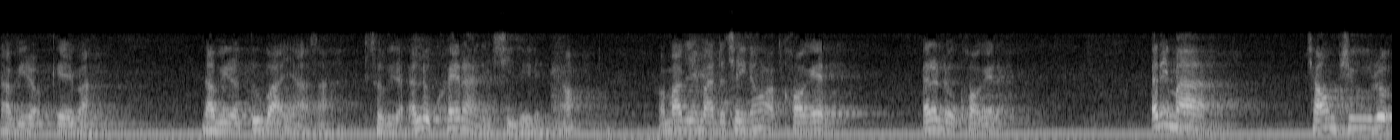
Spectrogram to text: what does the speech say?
နောက်ပြီးတော့ကဲပါနောက်ပြီးတော့သူပရာစာဆိုပြီးတော့အဲ့လိုခွဲတာတွေရှိသေးတယ်နော်ဗမာပြည်မှာတစ်ချိန်တုန်းကခေါ်ခဲ့တယ်အဲ့ဒါလို့ခေါ်ခဲ့တယ်အဲ့ဒီမှာချောင်းဖြူတို့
